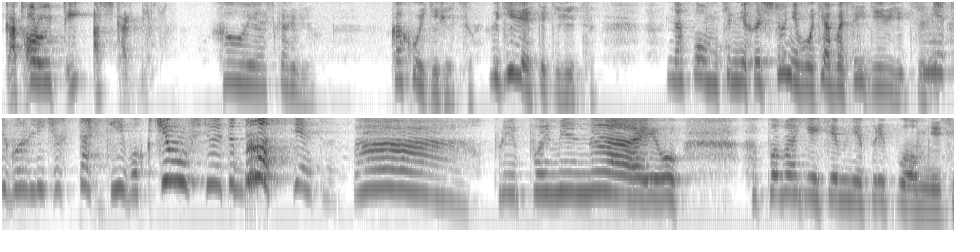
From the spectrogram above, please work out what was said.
которую ты оскорбил. Кого я оскорбил? Какую девицу? Где эта девица? Напомните мне хоть что-нибудь об этой девице. Нет, Егор Ильич, оставьте его. К чему все это? Бросьте это. Ах, припоминаю. Помогите мне припомнить.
